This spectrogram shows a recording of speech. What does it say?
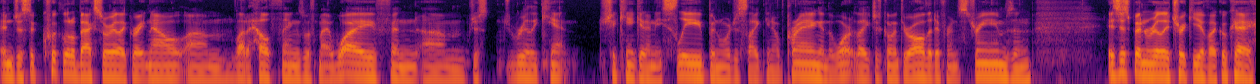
and just a quick little backstory like right now um, a lot of health things with my wife and um, just really can't she can't get any sleep and we're just like you know praying and the war like just going through all the different streams and it's just been really tricky of like okay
